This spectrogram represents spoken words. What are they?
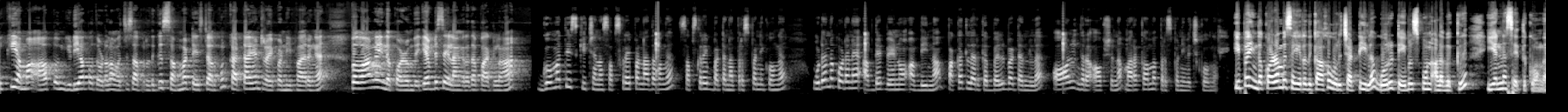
முக்கியமாக ஆப்பம் இடியாப்பத்தோடலாம் வச்சு சாப்பிட்றதுக்கு செம்ம டேஸ்ட்டாக இருக்கும். கட்டாயம் ட்ரை பண்ணி பாருங்கள் இப்போ வாங்க இந்த குழம்பு. எப்படி செய்யலாங்கிறத பார்க்கலாம் கோமதிஸ் கிச்சனை சப்ஸ்கிரைப் பண்ணாதவங்க சப்ஸ்கிரைப் பட்டனை ப்ரெஸ் பண்ணிக்கோங்க. உடனுக்குடனே அப்டேட் வேணும் அப்படின்னா பக்கத்தில் இருக்க பெல் பட்டனில் ஆல்ங்கிற ஆப்ஷனை மறக்காமல் ப்ரெஸ் பண்ணி வச்சுக்கோங்க. இப்போ இந்த குழம்பு செய்கிறதுக்காக ஒரு சட்டியில் ஒரு டேபிள் ஸ்பூன் அளவுக்கு எண்ணெய் சேர்த்துக்கோங்க.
